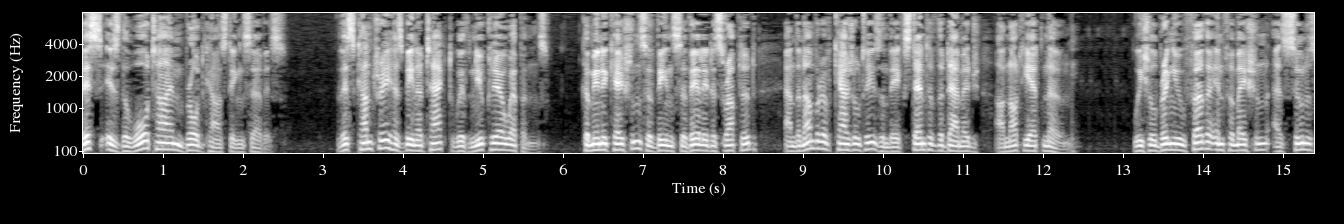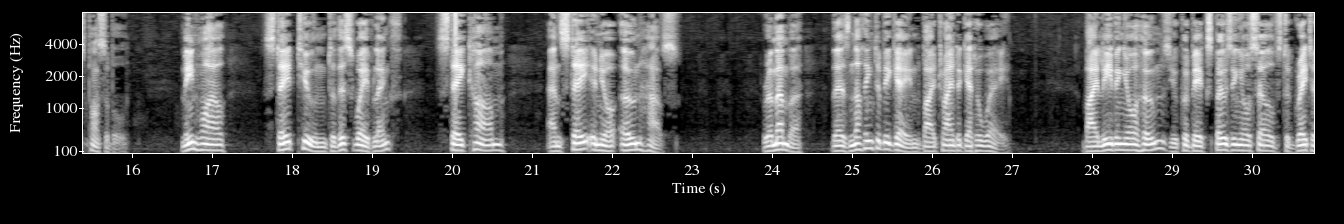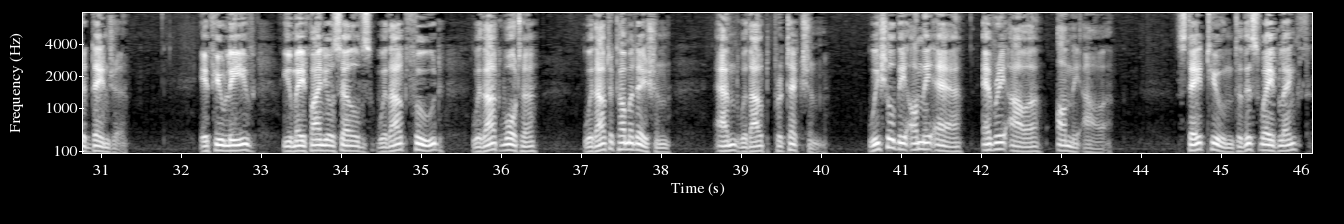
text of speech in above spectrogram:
This is the Wartime Broadcasting Service. This country has been attacked with nuclear weapons. Communications have been severely disrupted, and the number of casualties and the extent of the damage are not yet known. We shall bring you further information as soon as possible. Meanwhile, stay tuned to this wavelength, stay calm, and stay in your own house. Remember, there's nothing to be gained by trying to get away. By leaving your homes, you could be exposing yourselves to greater danger. If you leave, you may find yourselves without food, without water, without accommodation, and without protection. We shall be on the air every hour on the hour. Stay tuned to this wavelength,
